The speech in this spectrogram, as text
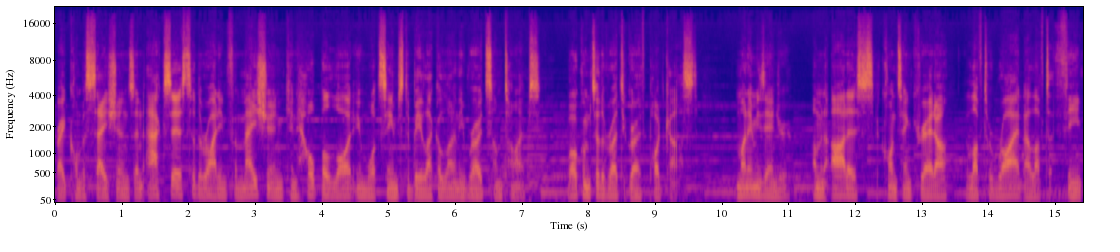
great conversations, and access to the right information can help a lot in what seems to be like a lonely road sometimes. Welcome to the Road to Growth podcast. My name is Andrew. I'm an artist, a content creator. I love to write, I love to think.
